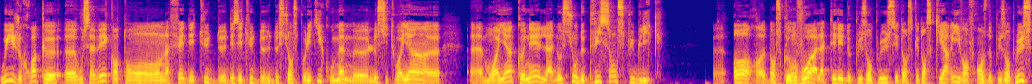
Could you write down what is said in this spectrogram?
Oui, je crois que, euh, vous savez, quand on a fait des études de, sciences politiques, ou même euh, le citoyen euh, moyen connaît la notion de puissance publique. Euh, or, dans ce qu'on voit à la télé de plus en plus et dans ce, dans ce qui arrive en France de plus en plus,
